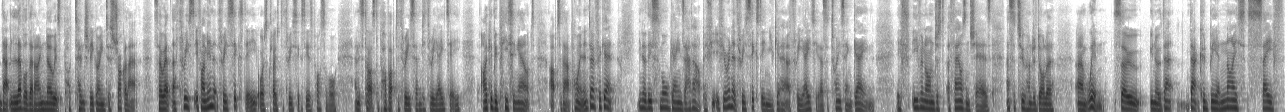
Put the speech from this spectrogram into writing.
that level that I know is potentially going to struggle at. So at the three, if I'm in at 360 or as close to 360 as possible, and it starts to pop up to 370, 380, I could be piecing out up to that point. And don't forget, you know, these small gains add up. If, you, if you're in at 360 and you get out at 380, that's a 20 cent gain. If even on just a thousand shares, that's a $200 um, win. So, you know, that, that could be a nice, safe,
